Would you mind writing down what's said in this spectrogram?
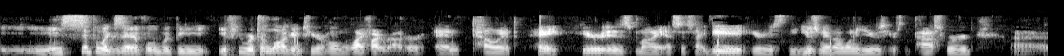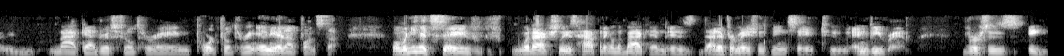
A simple example would be if you were to log into your home Wi-Fi router and tell it, hey, here is my SSID, here is the username I want to use, here's the password, uh, MAC address filtering, port filtering, any of that fun stuff. Well, when you hit save, what actually is happening on the back end is that information is being saved to NVRAM versus a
